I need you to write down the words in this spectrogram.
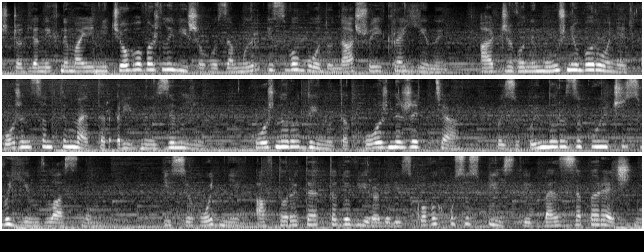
що для них немає нічого важливішого за мир і свободу нашої країни, адже вони мужньо боронять кожен сантиметр рідної землі, кожну родину та кожне життя, беззупинно ризикуючи своїм власним. І сьогодні авторитет та довіра до військових у суспільстві беззаперечні,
